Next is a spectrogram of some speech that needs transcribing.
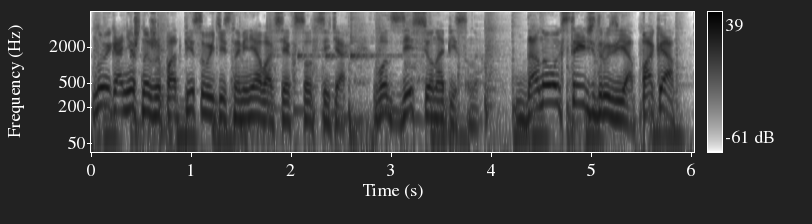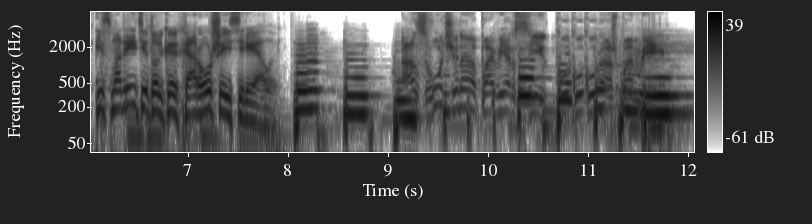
Ну и, конечно же, подписывайтесь на меня во всех соцсетях. Вот здесь все написано. До новых встреч, друзья. Пока. И смотрите только хорошие сериалы. Озвучено по версии Кураж Бомбей.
